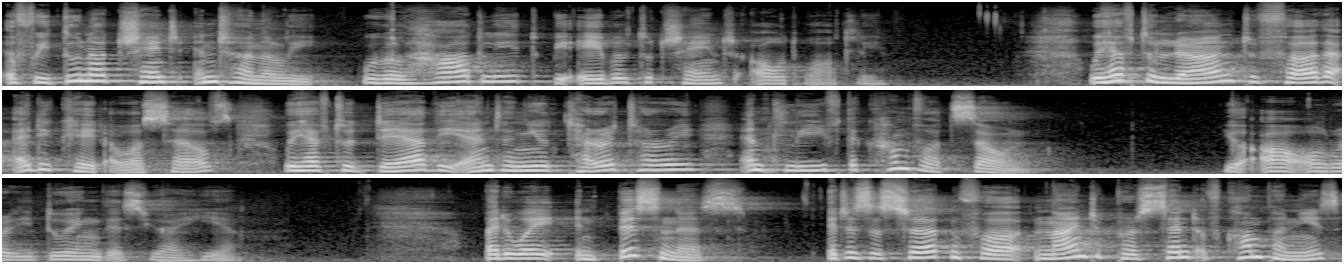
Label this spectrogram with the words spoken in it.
If we do not change internally, we will hardly be able to change outwardly. We have to learn to further educate ourselves. We have to dare to enter new territory and leave the comfort zone. You are already doing this, you are here. By the way, in business, it is a certain for 90% of companies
